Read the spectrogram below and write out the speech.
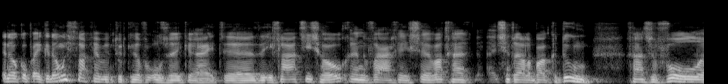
En ook op economisch vlak hebben we natuurlijk heel veel onzekerheid. Uh, de inflatie is hoog en de vraag is: uh, wat gaan centrale banken doen? Gaan ze vol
